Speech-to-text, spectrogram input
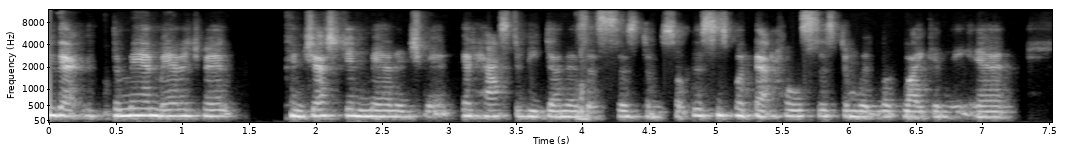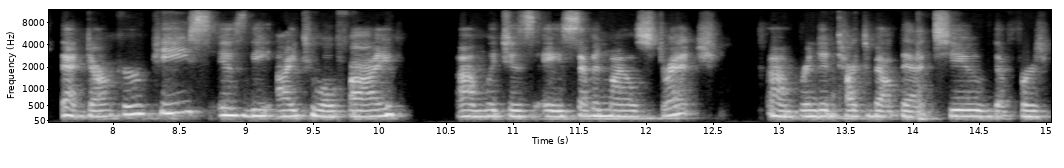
do that demand management, congestion management. It has to be done as a system. So this is what that whole system would look like in the end. That darker piece is the I-205, um, which is a seven mile stretch. Um, Brendan talked about that too. The first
